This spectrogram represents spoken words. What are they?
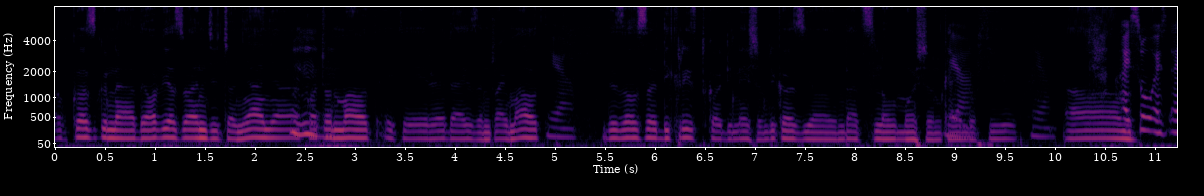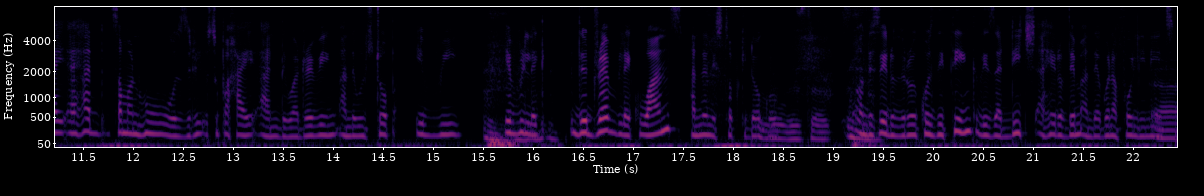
Of course, kuna the obvious one, jicho nyanya, Mhm. cotton mouth, aka red eyes and dry mouth. yeah There's also decreased coordination because you're in that slow motion kind Yeah. of feel. yeah Um, i saw I, I had someone who was re- super high and they were driving and they would stop every every like they drive like once and then they stop kidogo they stop. on the side of the road because they think there's a ditch ahead of them and they're gonna fall in it Ah,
